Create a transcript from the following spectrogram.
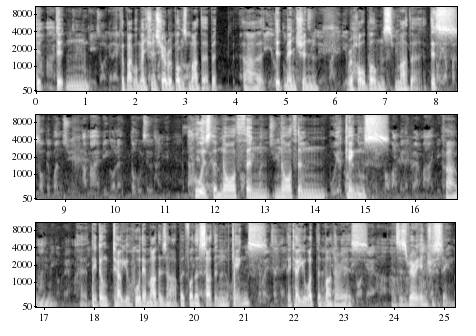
did didn't the Bible mention Jeroboam's mother, but uh, did mention Rehoboam's mother? This who is the northern northern kings? Um, uh, they don't tell you who their mothers are, but for the southern kings, they tell you what the mother is. This is very interesting.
